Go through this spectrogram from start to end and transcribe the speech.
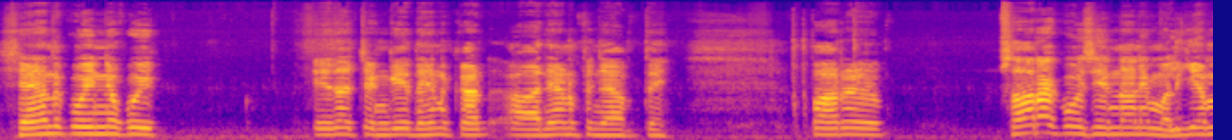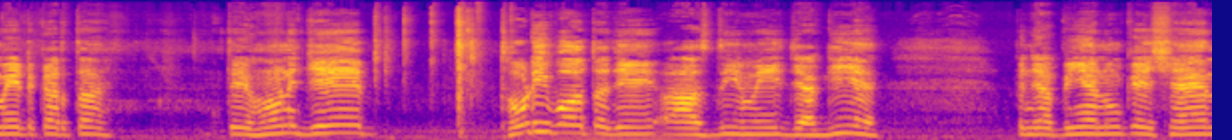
ਸ਼ਾਇਦ ਕੋਈ ਨਾ ਕੋਈ ਇਹਦਾ ਚੰਗੇ ਦਿਨ ਕੱਢ ਆ ਜਾਣ ਪੰਜਾਬ ਤੇ। ਪਰ ਸਾਰਾ ਕੁਝ ਇਹਨਾਂ ਨੇ ਮਲੀਆ ਮੇਟ ਕਰਤਾ। ਤੇ ਹੁਣ ਜੇ ਥੋੜੀ ਬਹੁਤ ਅਜੇ ਆਸ ਦੀ ਉਮੀਦ ਜਾਗੀ ਹੈ ਪੰਜਾਬੀਆਂ ਨੂੰ ਕਿ ਸ਼ਾਇਦ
